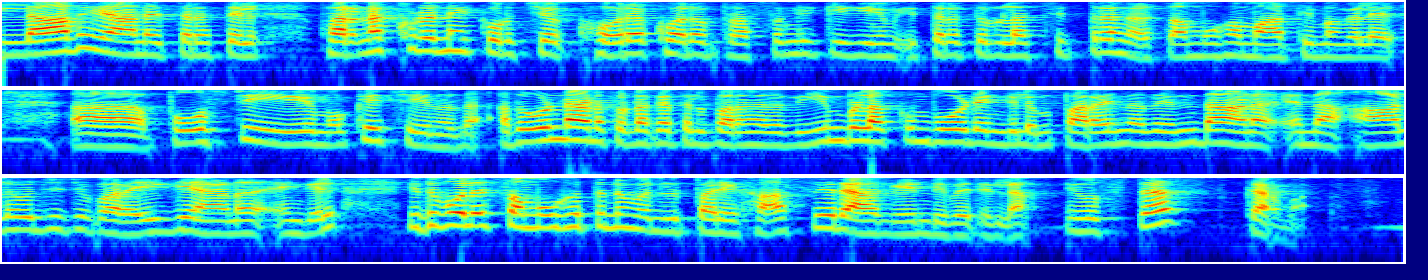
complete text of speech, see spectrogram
ഇല്ലാതെയാണ് ഇത്തരത്തിൽ ഭരണഘടനയെക്കുറിച്ച് ഘോരഘോരം പ്രസംഗിക്കുകയും ഇത്തരത്തിലുള്ള ചിത്രങ്ങൾ സമൂഹ മാധ്യമങ്ങളിൽ പോസ്റ്റ് ചെയ്യുകയും ഒക്കെ ചെയ്യുന്നത്. അതുകൊണ്ടാണ് തുടക്കത്തിൽ പറഞ്ഞത് വീമ്പിളക്കുമ്പോഴെങ്കിലും പറയുന്നത് എന്താണ് എന്ന് ആലോചിച്ച് പറയുകയാണ് എങ്കിൽ ഇതുപോലെ സമൂഹത്തിന് മുന്നിൽ പരിഹാസ്യരാകേണ്ടി വരില്ല. News desk palavras.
